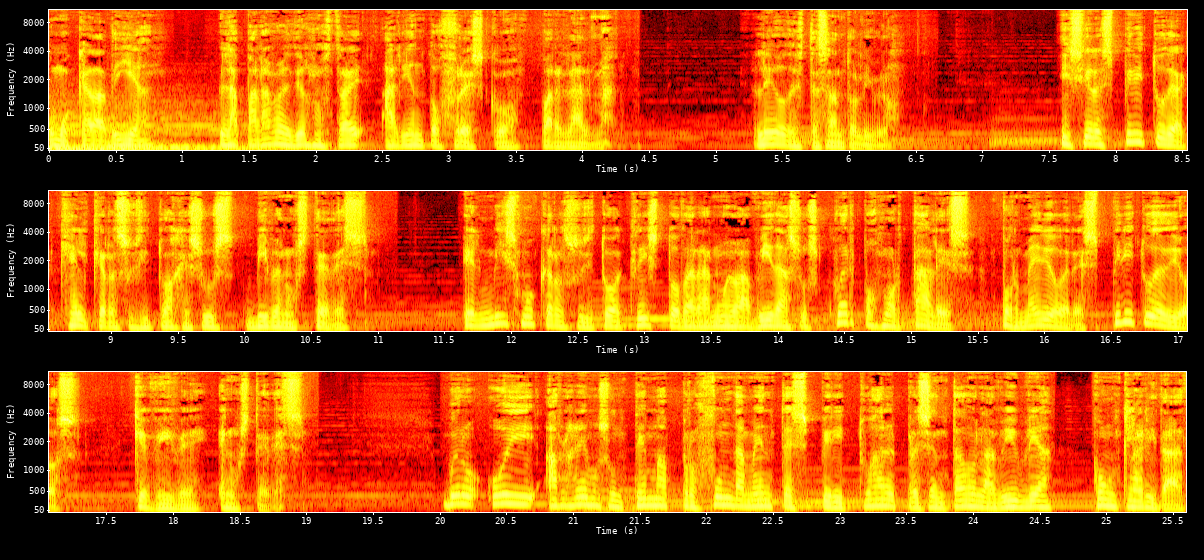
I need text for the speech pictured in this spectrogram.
como cada día, la palabra de Dios nos trae aliento fresco para el alma. Leo de este santo libro. Y si el espíritu de aquel que resucitó a Jesús vive en ustedes, el mismo que resucitó a Cristo dará nueva vida a sus cuerpos mortales por medio del Espíritu de Dios que vive en ustedes. Bueno, hoy hablaremos un tema profundamente espiritual presentado en la Biblia con claridad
